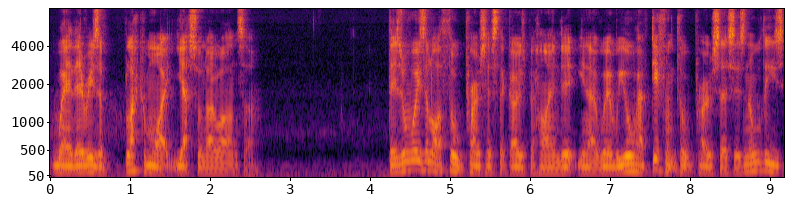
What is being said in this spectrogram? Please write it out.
where there is a black and white yes or no answer. There's always a lot of thought process that goes behind it, you know, where we all have different thought processes and all these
